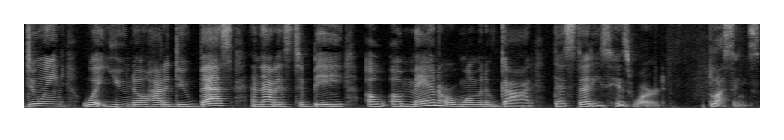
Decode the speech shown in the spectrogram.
doing what you know how to do best, and that is to be a, a man or woman of God that studies His Word. Blessings.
